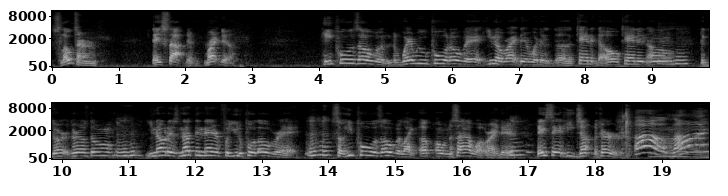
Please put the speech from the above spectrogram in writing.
slow turn. They stopped him right there. He pulls over the where we were pulled over at. You know, right there where the uh, cannon, the old cannon, um, the gir- girls dorm. You know, there's nothing there for you to pull over at. So he pulls over like up on the sidewalk right there. They said he jumped the curb. Oh Lord.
